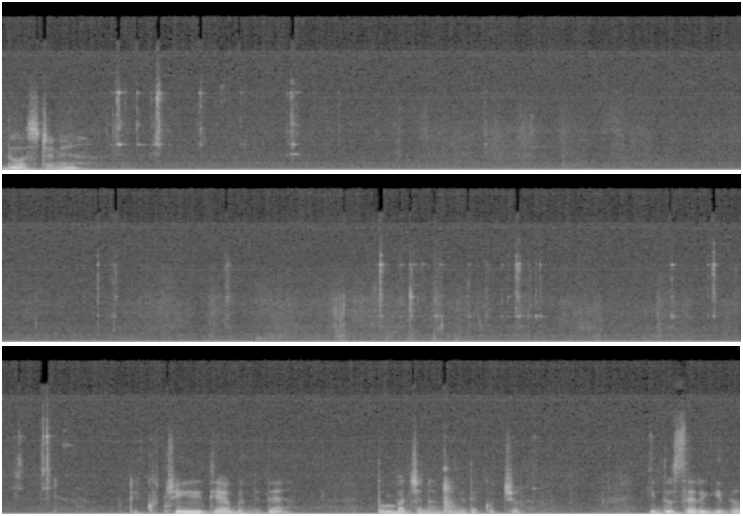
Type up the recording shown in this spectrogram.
ಇದು ಅಷ್ಟೇ ಈ ರೀತಿಯಾಗಿ ಬಂದಿದೆ. ತುಂಬ ಚೆನ್ನಾಗಿ ಬಂದಿದೆ ಕುಚ್ಚು. ಇದು ಸೆರಗಿದು.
